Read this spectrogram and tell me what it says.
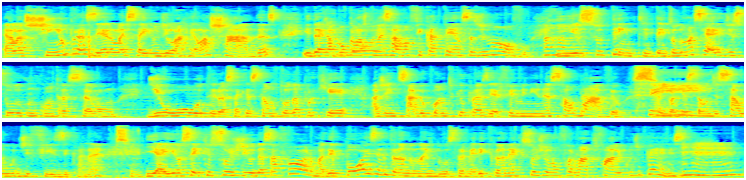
elas tinham prazer, elas saíam de lá relaxadas, e daqui a Que pouco elas começavam a ficar tensas de novo. Aham. E isso tem, tem, tem toda uma série de estudo com contração de útero, essa questão toda, porque a gente sabe o quanto que o prazer feminino é saudável. Sim. Né? A questão de saúde física, né? Sim. E aí eu sei que surgiu dessa forma. Depois, entrando na indústria americana, é que surgiu no formato fálico de pênis. Uhum.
